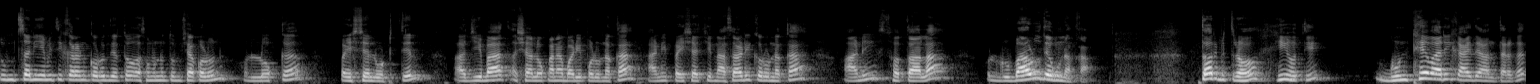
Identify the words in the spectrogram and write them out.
तुमचं नियमितीकरण करून देतो असं म्हणून तुमच्याकडून लोक पैसे लुटतील. अजिबात अशा लोकांना बळी पडू नका आणि पैशाची नासाडी करू नका आणि स्वतःला लुबाडू देऊ नका. तर मित्र ही होती गुंठेवारी कायद्याअंतर्गत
